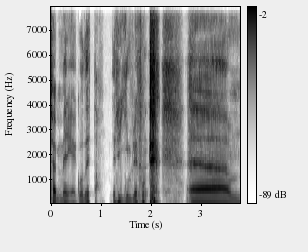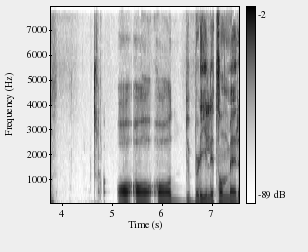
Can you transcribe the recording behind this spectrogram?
tømmer egoet ditt, da. Rimelig fort. Ehm, og, og, og du blir litt sånn mer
